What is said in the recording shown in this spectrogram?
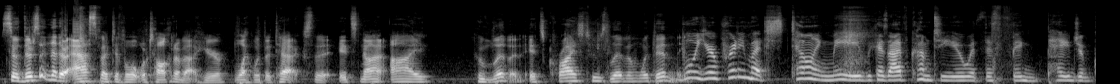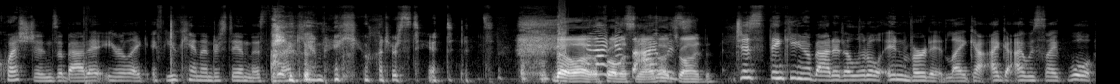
so there's another aspect of what we're talking about here, like with the text, that it's not I whom living, it's Christ who's living within me. Well, you're pretty much telling me because I've come to you with this big page of questions about it. You're like, if you can't understand this, then I can't make you understand it. No, I, I promise guess you, I'm I not was trying to. just thinking about it a little inverted. Like I, I, I was like, well,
